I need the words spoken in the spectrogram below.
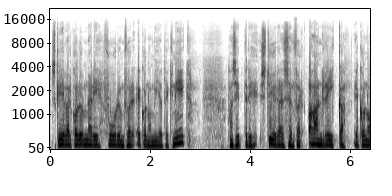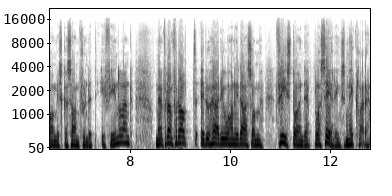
Skriver kolumner i Forum för ekonomi och teknik. Han sitter i styrelsen för anrika ekonomiska samfundet i Finland. Men framförallt är du här Johan idag som fristående placeringsmäklare.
